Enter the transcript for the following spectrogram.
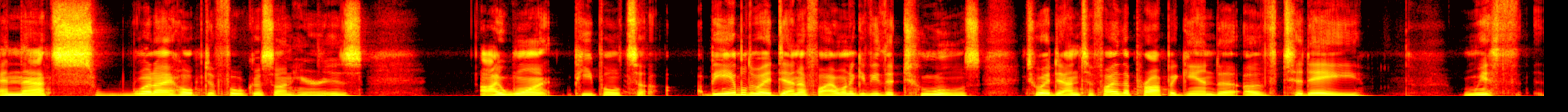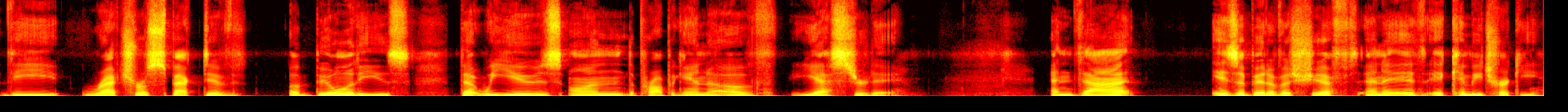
and that's what I hope to focus on here is I want people to be able to identify I want to give you the tools to identify the propaganda of today with the retrospective abilities that we use on the propaganda of yesterday. And that is a bit of a shift and it, it can be tricky.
